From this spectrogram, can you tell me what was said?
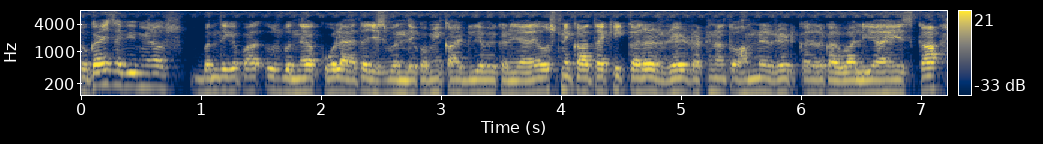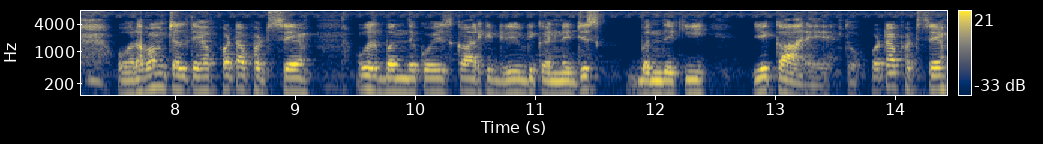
तो गैस अभी मेरा उस बंदे के पास, उस बंदे का कॉल आया था, जिस बंदे को हमें कार डिलीवर करने जा रहे हैं। उसने कहा था कि कलर रेड रखना तो हमने रेड कलर करवा लिया है इसका। और अब हम चलते हैं फटाफट से उस बंदे को इस कार की डिलीवरी करने, जिस बंदे की ये कार है। तो फटाफट से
